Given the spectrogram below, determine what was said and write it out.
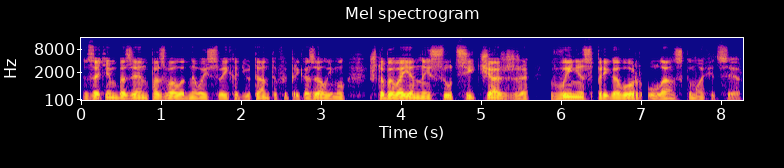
Затем Базен позвал одного из своих адъютантов и приказал ему, чтобы военный суд сейчас же вынес приговор уланскому офицеру.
